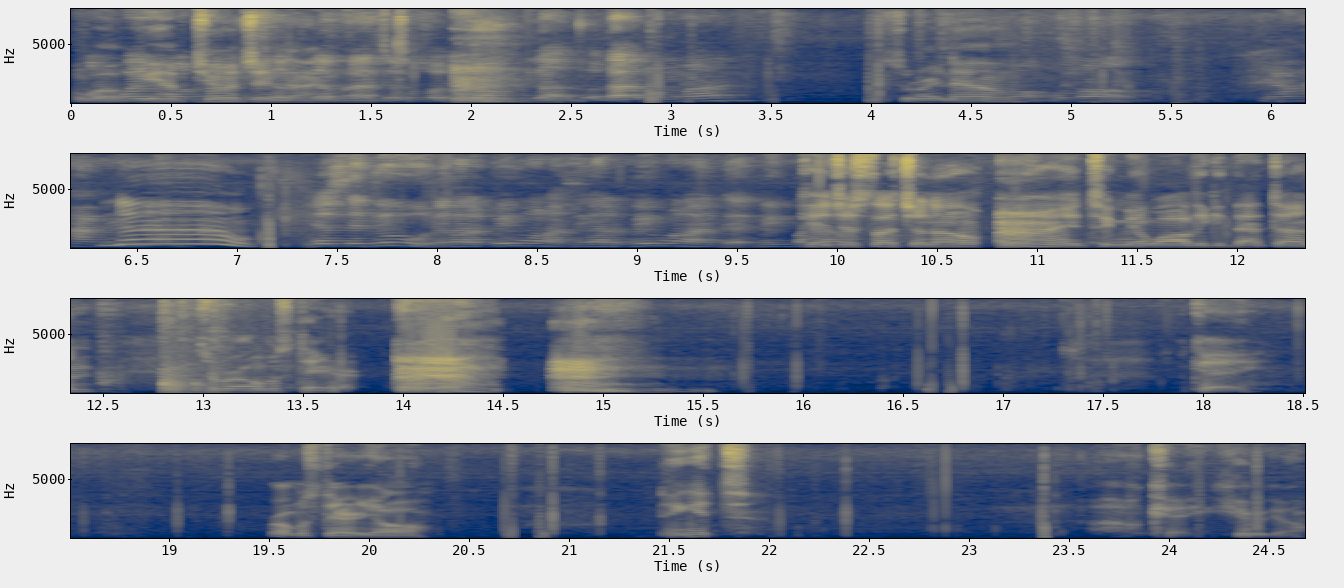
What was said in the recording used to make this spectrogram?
Well, we have 209 left. so right now... No! Yes, they do. They got a big one. They got a big one like that. Okay, just let y'all know, it took me a while to get that done, so we're almost there. okay, we're almost there, y'all. Dang it. Okay, here we go.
